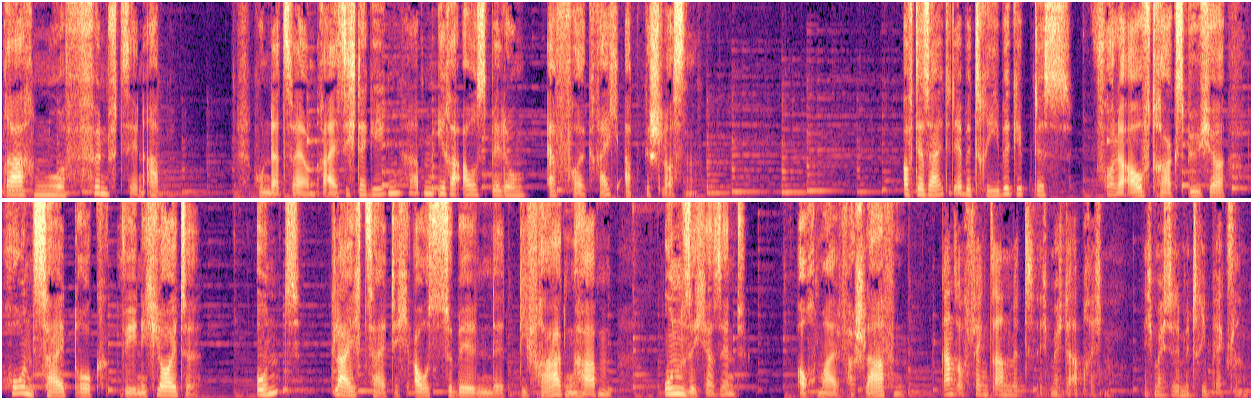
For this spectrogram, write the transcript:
brachen nur 15 ab. 132 dagegen haben ihre Ausbildung erfolgreich abgeschlossen. Auf der Seite der Betriebe gibt es volle Auftragsbücher, hohen Zeitdruck, wenig Leute und gleichzeitig Auszubildende, die Fragen haben, unsicher sind, auch mal verschlafen. Ganz oft fängt es an mit, ich möchte abbrechen ich möchte den Betrieb wechseln.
